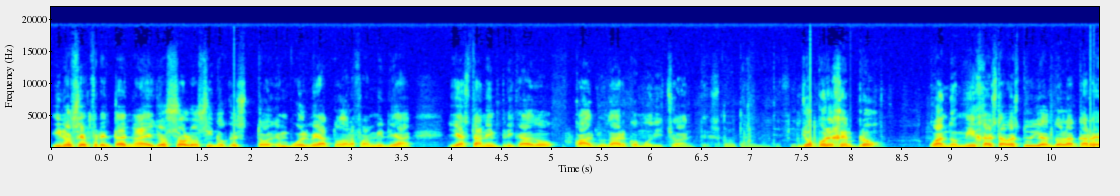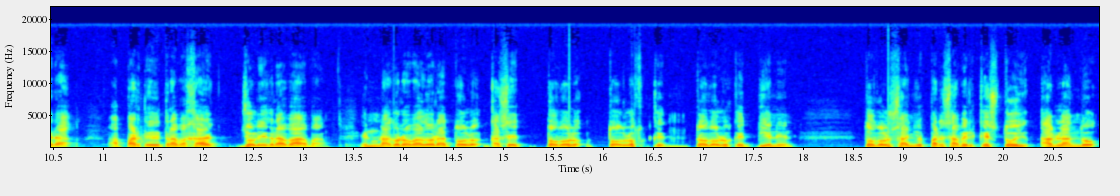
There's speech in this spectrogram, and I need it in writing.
Y no se enfrentan a ellos solos, sino que esto envuelve a toda la familia y están implicados con ayudar, como he dicho antes. Yo, por ejemplo, cuando mi hija estaba estudiando la carrera, aparte de trabajar, yo le grababa en una grabadora todo cassette todos los que todos los que tienen todos los años para saber que estoy hablando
